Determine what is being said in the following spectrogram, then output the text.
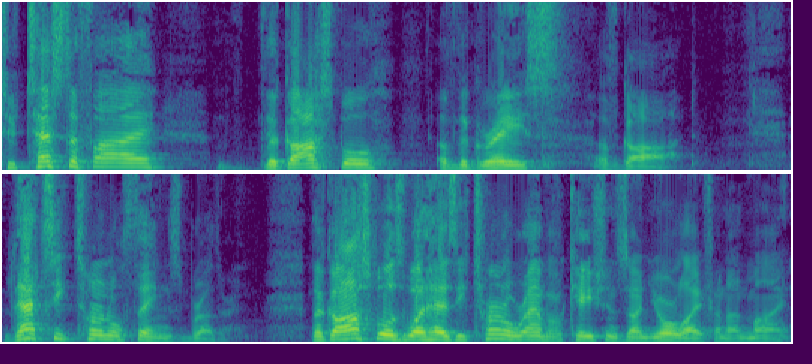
to testify the gospel of the grace of God. That's eternal things, brethren. The gospel is what has eternal ramifications on your life and on mine.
